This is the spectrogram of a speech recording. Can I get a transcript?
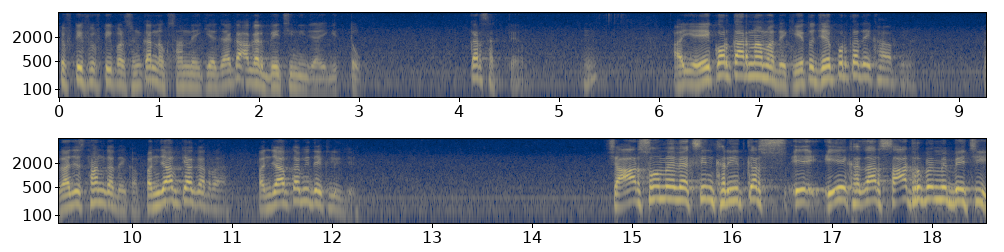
फिफ्टी फिफ्टी परसेंट का नुकसान नहीं किया जाएगा, अगर बेची नहीं जाएगी तो। कर सकते हैं हम्म? आइए, एक और कारनामा देखिए तो जयपुर का देखा आपने, राजस्थान का देखा। पंजाब क्या कर रहा है? पंजाब का भी देख लीजिए। 400 में वैक्सीन खरीदकर एक हज़ार साठ रुपए में बेची।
